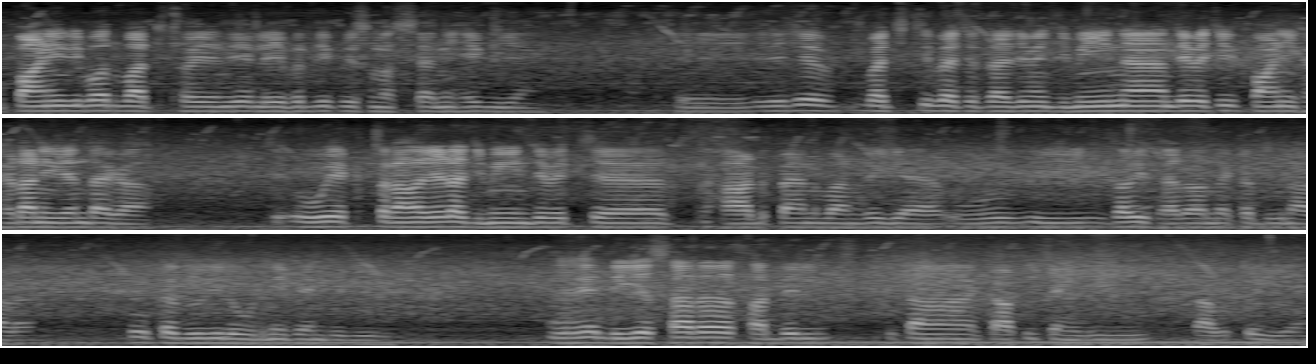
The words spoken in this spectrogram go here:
ਪਾਣੀ ਦੀ ਬਹੁਤ ਬਚਤ ਹੋ ਜਾਂਦੀ ਹੈ ਲੇਬਰ ਦੀ ਕੋਈ ਸਮੱਸਿਆ ਨਹੀਂ ਹੈਗੀ ਹੈ। ਤੇ ਇਹਦੇ 'ਚ ਬਚਤ ਹੀ ਬਚਤ ਹੈ, ਜਿਵੇਂ ਜ਼ਮੀਨ ਦੇ ਵਿੱਚ ਵੀ ਪਾਣੀ ਖੜਾ ਨਹੀਂ ਰਹਿੰਦਾਗਾ ਤੇ ਉਹ ਇੱਕ ਤਰ੍ਹਾਂ ਦਾ ਜਿਹੜਾ ਜ਼ਮੀਨ ਦੇ ਵਿੱਚ ਹਾਰਡ ਪੈਨ ਬਣ ਰਹੀ ਹੈ, ਉਹ ਵੀ, ਉਹਦਾ ਵੀ ਫਾਇਦਾ ਹੁੰਦਾ ਕੱਦੂ ਨਾਲ। ਉਹ ਕੱਦੂ ਦੀ ਲੋੜ ਨਹੀਂ ਪੈਂਦੀ ਜੀ। ਇਹ ਡੀਐਸਆਰ ਸਾਡੇ ਲਈ ਤਾਂ ਕਾਫੀ ਚੰਗੀ ਸਾਬਤ ਹੋਈ ਹੈ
